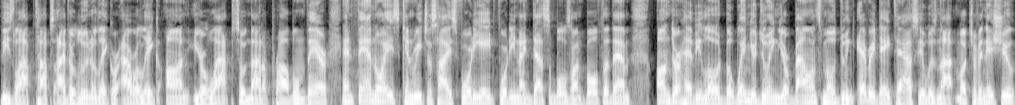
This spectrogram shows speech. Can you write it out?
these laptops, either Lunar Lake or Arrow Lake, on your lap, so not a problem there. And fan noise can reach as high as 48, 49 decibels on both of them under heavy load. But when you're doing your balance mode, doing everyday tasks, it was not much of an issue.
